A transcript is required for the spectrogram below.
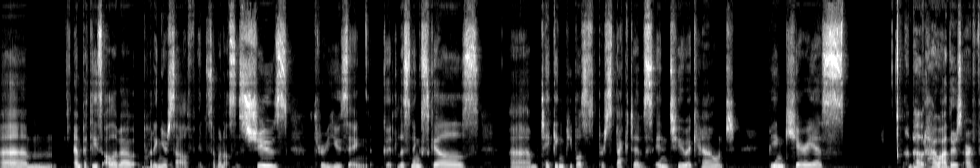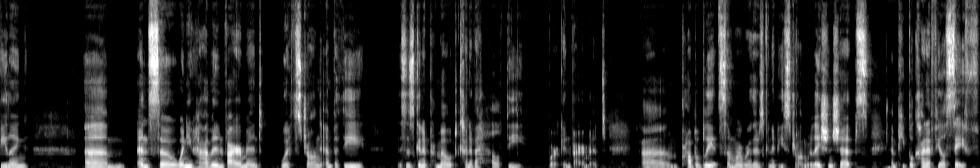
Um, empathy is all about putting yourself in someone else's shoes through using good listening skills, um, taking people's perspectives into account, being curious about how others are feeling. Um, and so when you have an environment with strong empathy, this is going to promote kind of a healthy work environment. Um, probably it's somewhere where there's going to be strong relationships and people kind of feel safe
